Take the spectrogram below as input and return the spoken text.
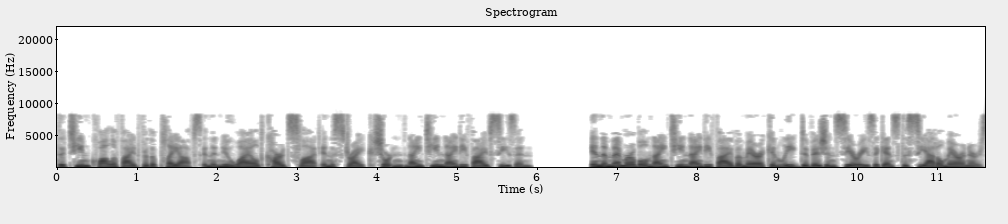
the team qualified for the playoffs in the new wild card slot in the strike-shortened 1995 season. In the memorable 1995 American League Division Series against the Seattle Mariners,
